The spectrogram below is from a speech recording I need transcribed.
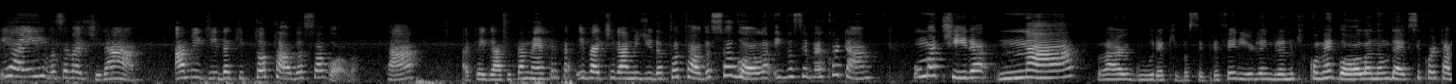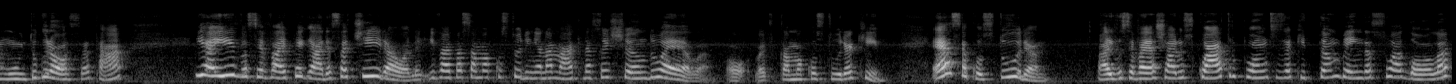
E aí, você vai tirar a medida aqui total da sua gola, tá? Vai pegar a fita métrica e vai tirar a medida total da sua gola e você vai cortar uma tira na largura que você preferir. Lembrando que como é gola, não deve se cortar muito grossa, tá? E aí, você vai pegar essa tira, olha, e vai passar uma costurinha na máquina fechando ela, ó. Vai ficar uma costura aqui. Essa costura Aí, você vai achar os quatro pontos aqui também da sua gola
